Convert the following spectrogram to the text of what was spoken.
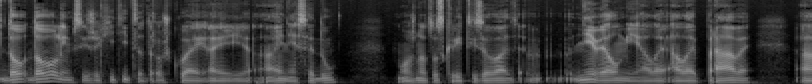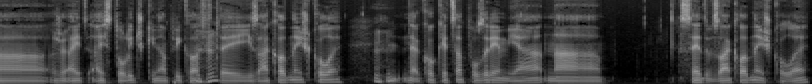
do, dovolím si, že chytiť sa trošku aj, aj, aj nesedu, možno to skritizovať, nie veľmi, ale, ale práve a, že aj, aj stoličky napríklad uh-huh. v mhm. tej základnej škole, uh-huh. ako keď sa pozriem ja na set v základnej škole,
